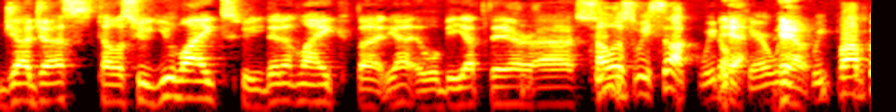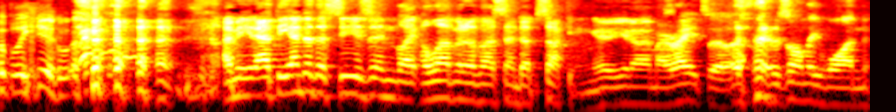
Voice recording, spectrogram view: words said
judge us. Tell us who you liked, who you didn't like. But yeah, it will be up there. Uh. Tell us we suck. We don't Yeah, care. We, yeah. we probably do. I mean, at the end of the season, like eleven of us end up sucking. You know, am I right? So there's only one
